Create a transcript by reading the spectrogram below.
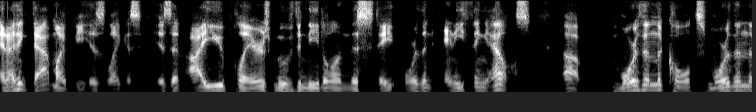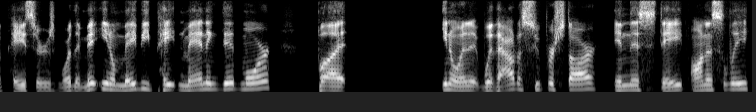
And I think that might be his legacy is that IU players move the needle in this state more than anything else. Uh, more than the Colts, more than the Pacers, more than you know maybe Peyton Manning did more, but you know, and it, without a superstar in this state, honestly,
